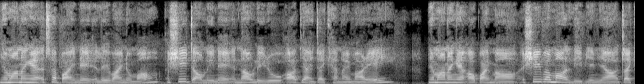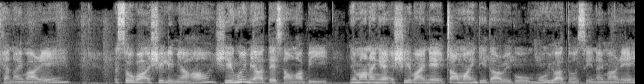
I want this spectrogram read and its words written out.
မြန်မာနိုင်ငံအထက်ပိုင်းနဲ့အလဲပိုင်းတို့မှာအရှိတောင်လေနဲ့အနောက်လေတို့အားပြိုင်တိုက်ခတ်နိုင်ပါတယ်။မြန်မာနိုင်ငံအောက်ပိုင်းမှာအရှိဘက်မှလေပြင်းများတိုက်ခတ်နိုင်ပါတယ်။ အဆိုပါအရှိလေများဟာရေငွေ့များတည်ဆောင်လာပြီးမြန်မာနိုင်ငံအရှေ့ပိုင်းနဲ့တောင်ပိုင်းဒေသတွေကိုမိုးရွာသွန်းစေနိုင်ပါတယ်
